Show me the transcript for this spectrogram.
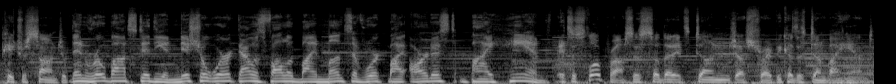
Pietrasanta. Then robots did the initial work. That was followed by months of work by artists by hand. It's a slow process so that it's done just right because it's done by hand.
